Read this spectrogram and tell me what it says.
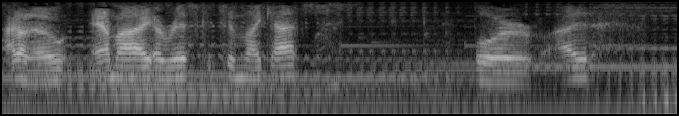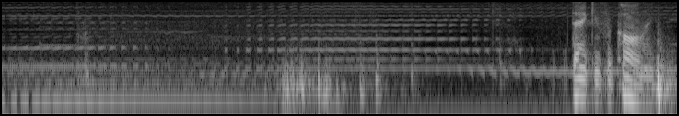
I don't know, am I a risk to my cats? Or I. Thank you for calling.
